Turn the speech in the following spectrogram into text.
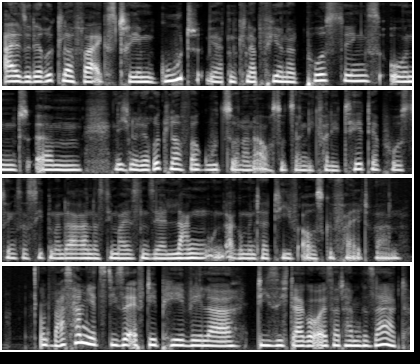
Also der Rücklauf war extrem gut. Wir hatten knapp 400 Postings und ähm, nicht nur der Rücklauf war gut, sondern auch sozusagen die Qualität der Postings. Das sieht man daran, dass die meisten sehr lang und argumentativ ausgefeilt waren. Und was haben jetzt diese FDP-Wähler, die sich da geäußert haben, gesagt?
